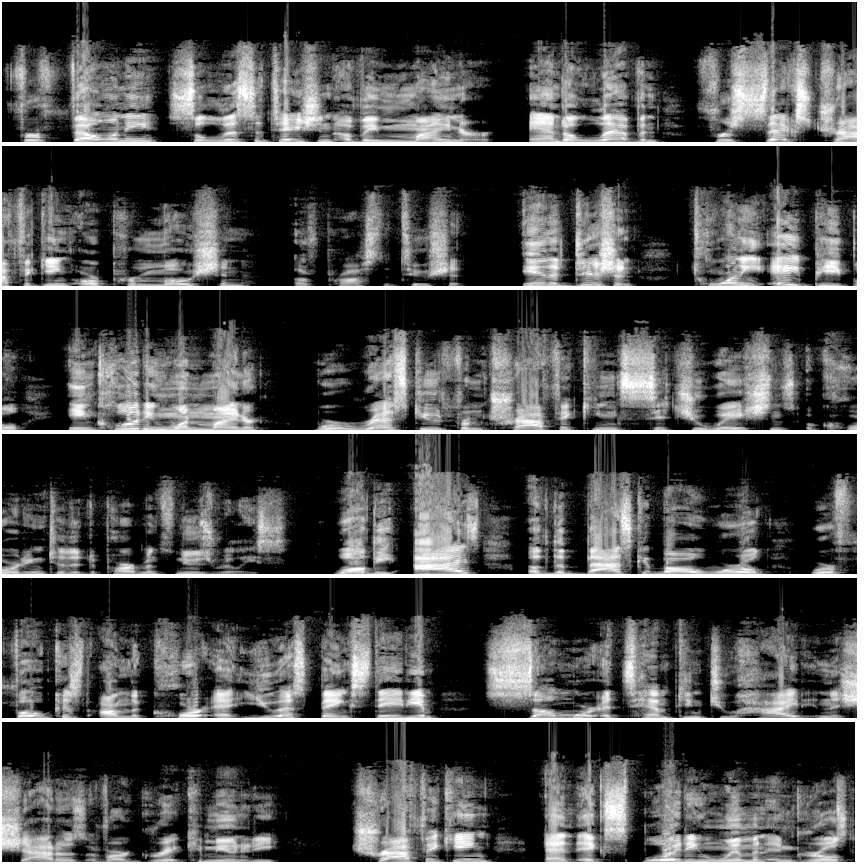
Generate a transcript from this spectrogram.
for felony solicitation of a minor and 11 for sex trafficking or promotion of prostitution. In addition, 28 people, including one minor, were rescued from trafficking situations according to the department's news release. While the eyes of the basketball world were focused on the court at US Bank Stadium, some were attempting to hide in the shadows of our great community, trafficking and exploiting women and girls,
